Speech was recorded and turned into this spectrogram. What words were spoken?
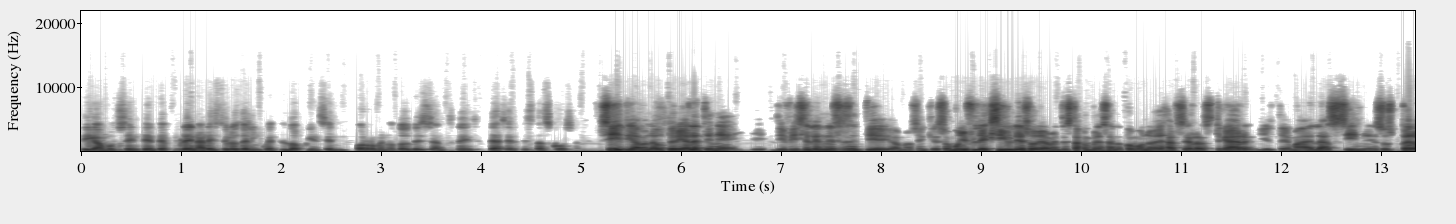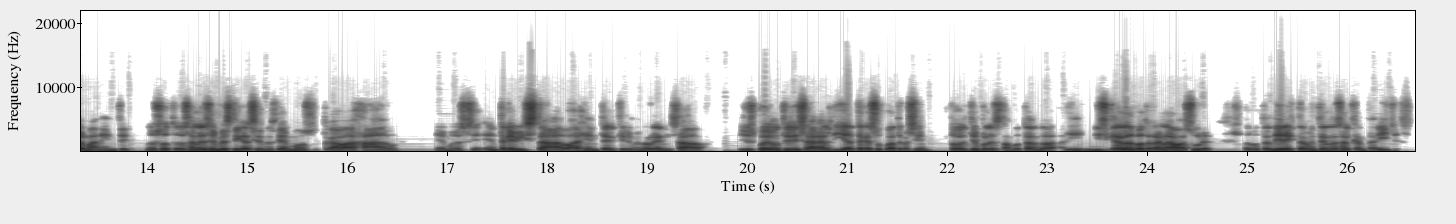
digamos, se intente frenar esto y los delincuentes lo piensen por lo menos dos veces antes de, hacer estas cosas. Sí, digamos, la autoridad la tiene eh, difícil en ese sentido, digamos, en que son muy flexibles, obviamente están pensando cómo no dejarse rastrear y el tema de las SIM, eso es permanente. Nosotros en las investigaciones que hemos trabajado, hemos entrevistado a gente del crimen organizado ellos pueden utilizar al día tres o cuatro SIM. Todo el tiempo les están botando, y ni siquiera les botan en la basura, les botan directamente en las alcantarillas.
